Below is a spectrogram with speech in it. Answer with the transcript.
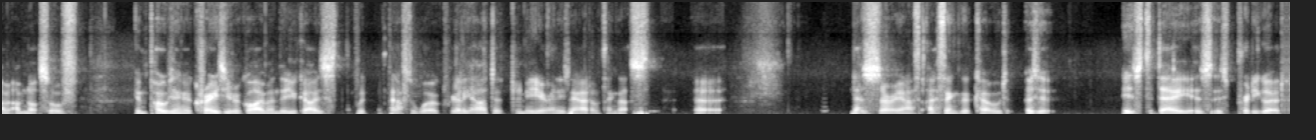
I'm not sort of imposing a crazy requirement that you guys would have to work really hard to, to meet or anything. I don't think that's uh, necessary. I, th- I think the code as it is today is is pretty good,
